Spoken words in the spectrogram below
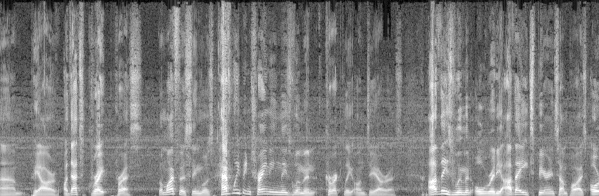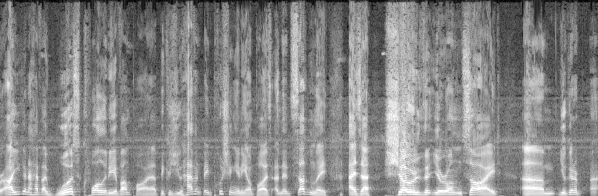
um, PR. Oh, that's great press. But my first thing was, have we been training these women correctly on DRS? Are these women already, are they experienced umpires? Or are you going to have a worse quality of umpire because you haven't been pushing any umpires and then suddenly, as a show that you're on side, um, you're going to uh,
